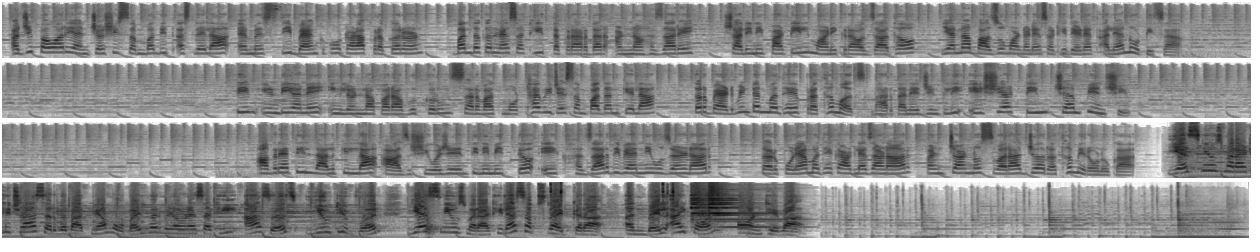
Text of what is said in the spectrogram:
अजित पवार यांच्याशी संबंधित असलेला एम एस सी बँक घोटाळा प्रकरण बंद करण्यासाठी तक्रारदार अण्णा हजारे शालिनी पाटील माणिकराव जाधव यांना बाजू मांडण्यासाठी देण्यात आल्या नोटिसा. टीम इंडियाने इंग्लंडला पराभूत करून सर्वात मोठा विजय संपादन केला तर बॅडमिंटनमध्ये प्रथमच भारताने जिंकली एशिया टीम चॅम्पियनशिप. आग्र्यातील लाल किल्ला आज शिवजयंतीनिमित्त एक हजार दिव्यांनी उजळणार तर पुण्यामध्ये काढल्या जाणार पंच्याण्णव स्वराज्य रथ मिरवणुका येस न्यूज मराठीच्या सर्व बातम्या मोबाईलवर मिळवण्यासाठी आजच यूट्यूबवर येस न्यूज मराठीला सबस्क्राईब करा. अनबेल आयकॉन ऑन ठेवा.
